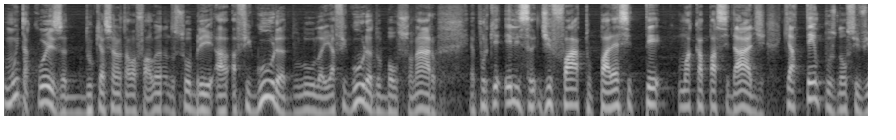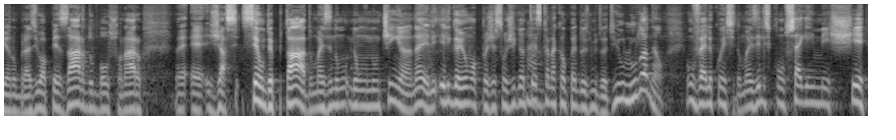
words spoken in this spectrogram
muita coisa do que a senhora estava falando sobre a, a, figura do Lula e a figura do Bolsonaro é porque eles, de fato, parecem ter uma capacidade que há tempos não se via no Brasil, apesar do Bolsonaro é, é, já ser um deputado, mas não, não, não tinha. Né? Ele, ele ganhou uma projeção gigantesca ah. na campanha de 2018. E o Lula não, um velho conhecido, mas eles conseguem mexer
